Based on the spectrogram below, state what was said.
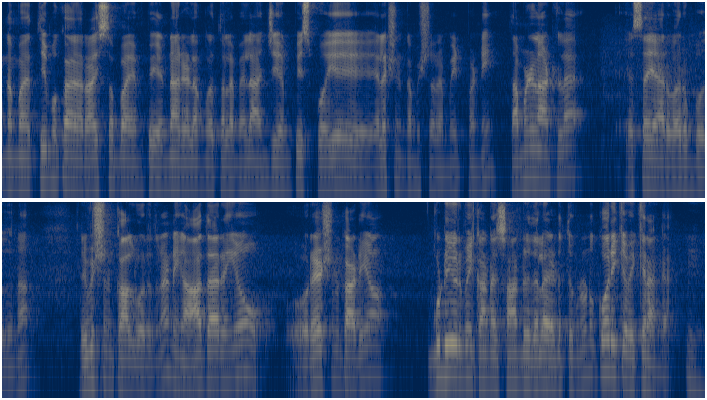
நம்ம DMK Rajya Sabha MP N R Elango தலைமையில் அஞ்சு எம்பிஸ் போய் எலெக்ஷன் கமிஷனரை மீட் பண்ணி தமிழ்நாட்டில் எஸ்ஐஆர் வரும்போதுன்னா ரிவிஷன் கால் வருதுன்னா நீங்கள் ஆதாரையும் ரேஷன் கார்டையும் குடியுரிமைக்கான சான்றிதழை எடுத்துக்கணும்னு கோரிக்கை வைக்கிறாங்க. ம்.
